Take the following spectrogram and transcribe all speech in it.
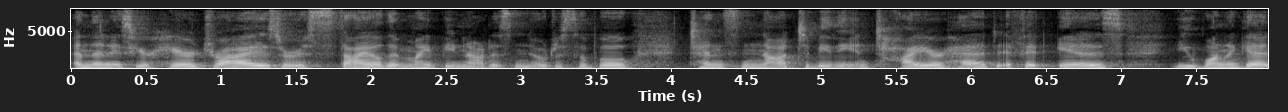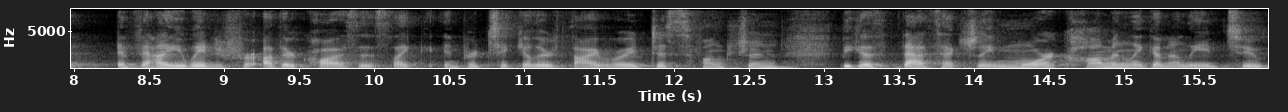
And then as your hair dries or is styled, it might be not as noticeable. Tends not to be the entire head. If it is, you want to get evaluated for other causes, like in particular thyroid dysfunction, because that's actually more commonly going to lead to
